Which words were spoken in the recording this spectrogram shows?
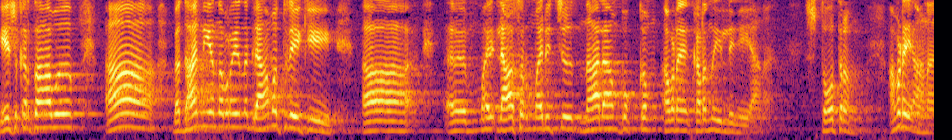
യേശു കർത്താവ് ആ ബദാനി എന്ന് പറയുന്ന ഗ്രാമത്തിലേക്ക് ലാസർ മരിച്ച് നാലാം പൊക്കം അവിടെ കടന്നു ചെല്ലുകയാണ്. സ്തോത്രം. അവിടെയാണ്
